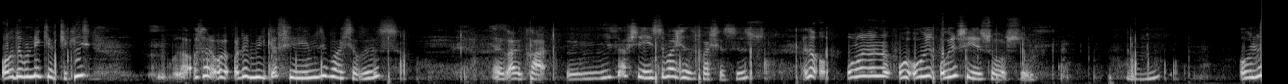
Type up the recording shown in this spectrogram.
o da bunu ilk yapacağız. Sonra o, o da Minecraft serimizi başlatırız. Evet, Minecraft serisi başlatır başlatırız. Ya da o- onun o, oyun, oyun serisi olsun. Hı hı. Oyun E,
